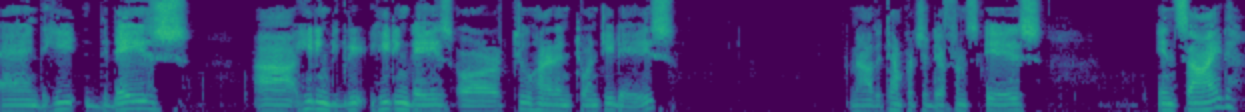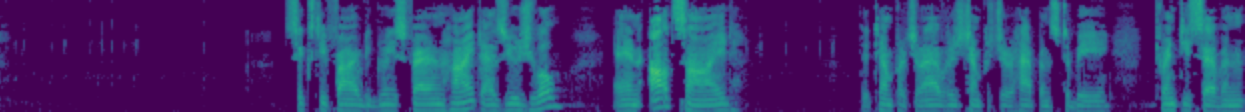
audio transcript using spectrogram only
and the heat the days uh, heating degree heating days are 220 days. Now the temperature difference is inside 65 degrees Fahrenheit as usual. And outside the temperature average temperature happens to be 27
